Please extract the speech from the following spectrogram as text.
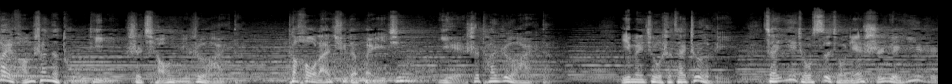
太行山的土地是乔羽热爱的，他后来去的北京也是他热爱的，因为就是在这里，在一九四九年十月一日，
